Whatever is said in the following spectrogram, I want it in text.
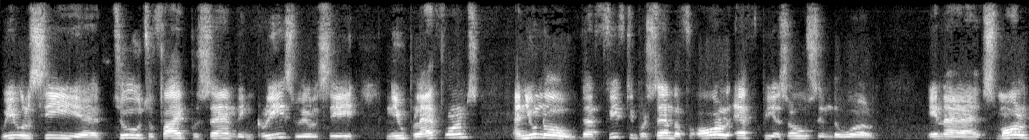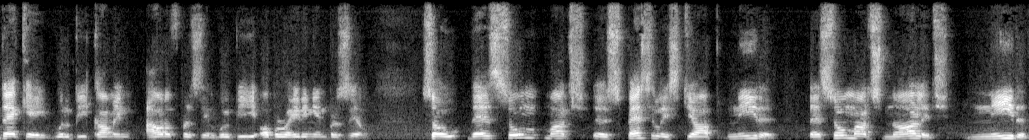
we will see a 2 to 5% increase. We will see new platforms. And you know that 50% of all FPSOs in the world in a small decade will be coming out of Brazil, will be operating in Brazil. So there's so much uh, specialist job needed. There's so much knowledge needed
